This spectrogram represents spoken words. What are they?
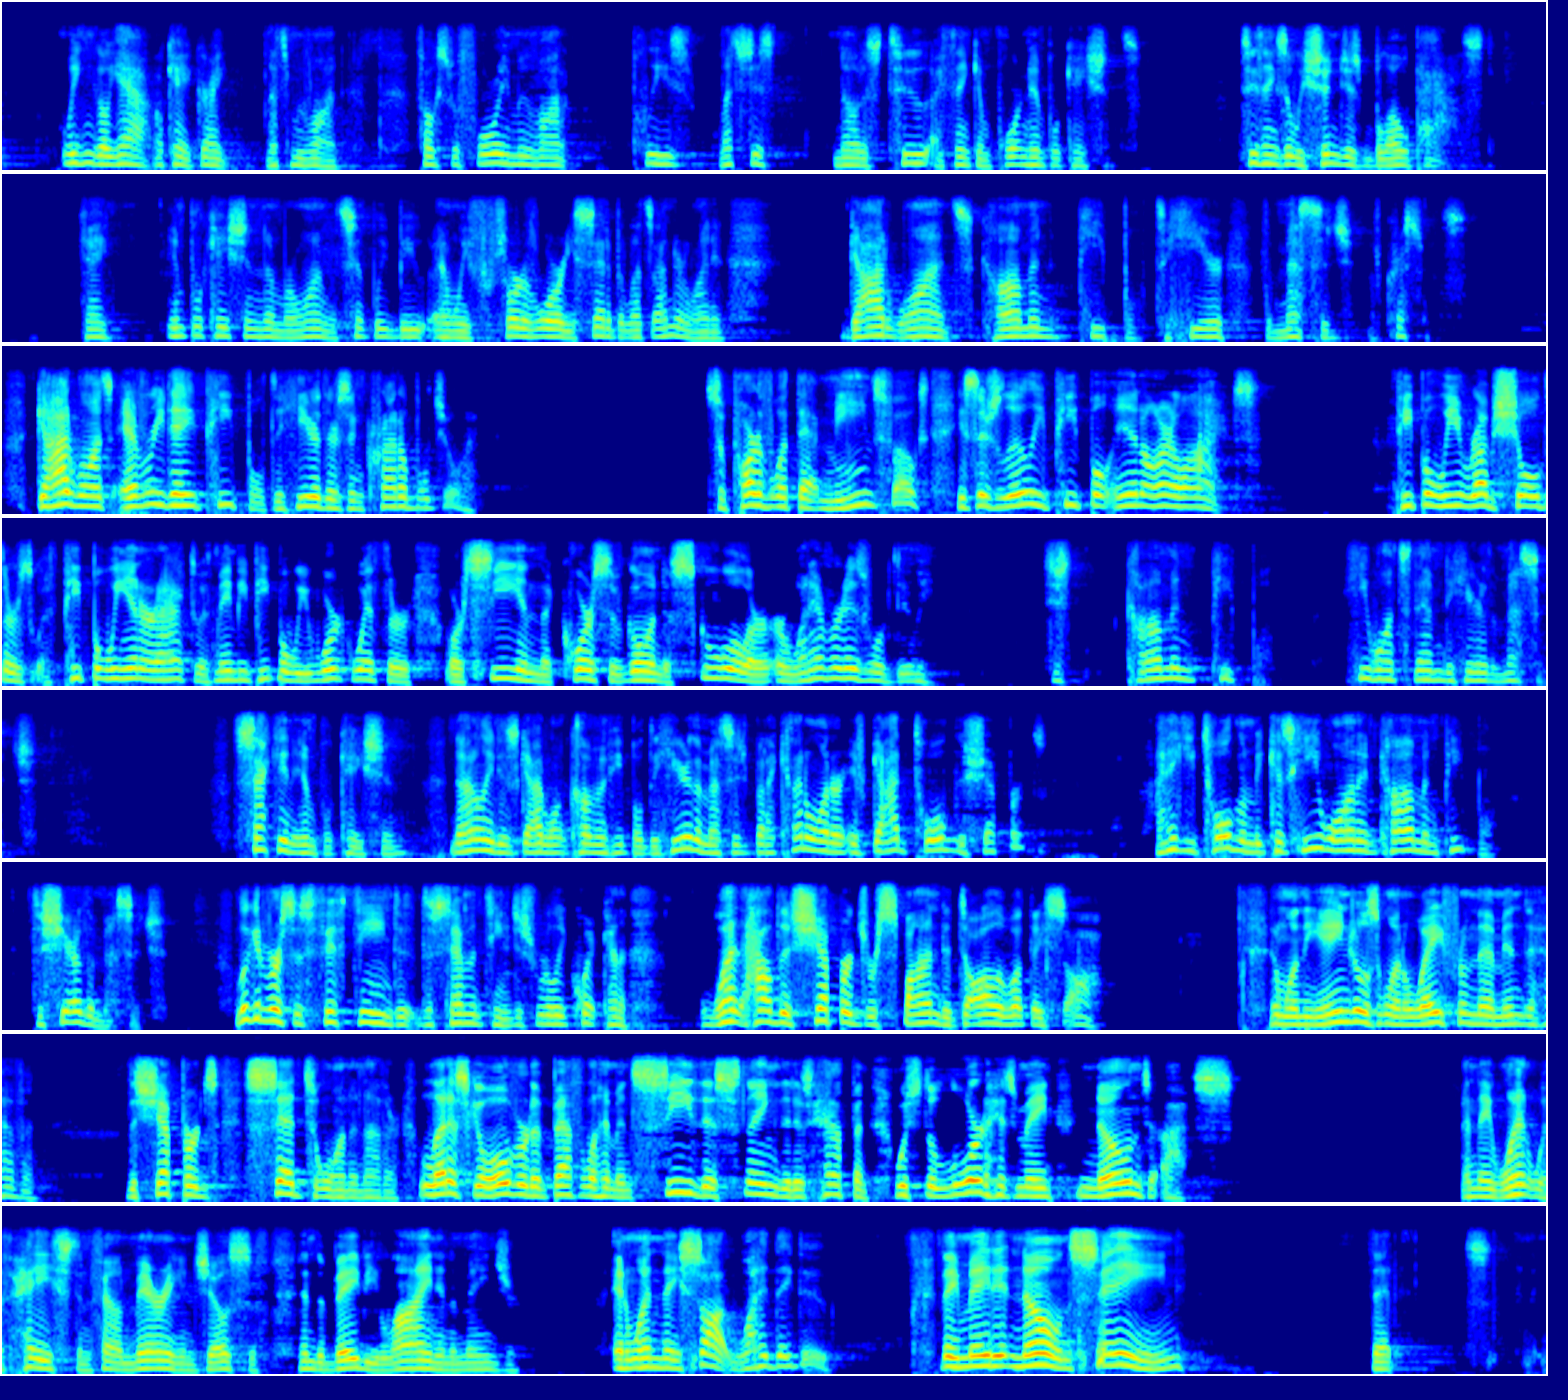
we can go, yeah, okay, great, let's move on. Folks, before we move on, please let's just notice two, I think, important implications. Two things that we shouldn't just blow past. Okay? Implication number one would simply be, and we've sort of already said it, but let's underline it. God wants common people to hear the message of Christmas. God wants everyday people to hear there's incredible joy. So, part of what that means, folks, is there's literally people in our lives people we rub shoulders with, people we interact with, maybe people we work with or, or see in the course of going to school or, or whatever it is we're doing. Just common people. He wants them to hear the message. Second implication not only does God want common people to hear the message, but I kind of wonder if God told the shepherds. I think He told them because He wanted common people to share the message. Look at verses 15 to, to 17, just really quick, kind of what, how the shepherds responded to all of what they saw. And when the angels went away from them into heaven, the shepherds said to one another, Let us go over to Bethlehem and see this thing that has happened, which the Lord has made known to us. And they went with haste and found Mary and Joseph and the baby lying in a manger. And when they saw it, what did they do? They made it known, saying that,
